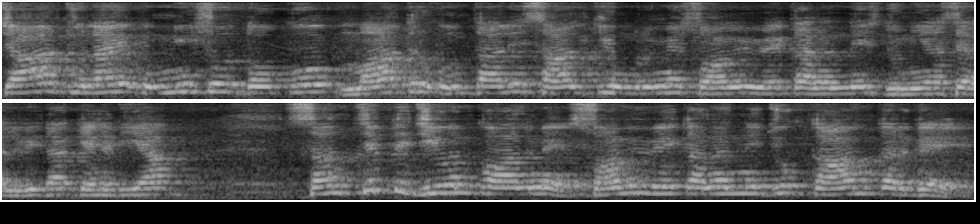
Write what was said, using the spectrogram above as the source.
4 जुलाई 1902 को मात्र उनतालीस साल की उम्र में स्वामी विवेकानंद ने इस दुनिया से अलविदा कह दिया। संक्षिप्त जीवन काल में स्वामी विवेकानंद ने जो काम कर गए,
